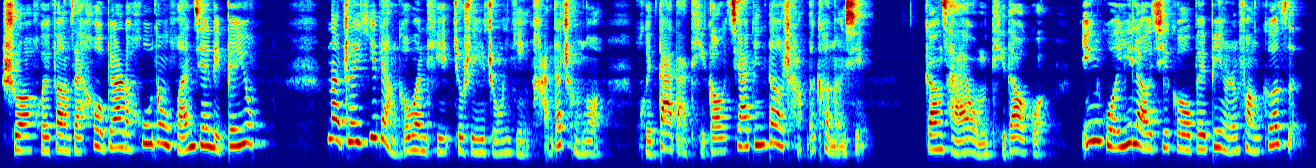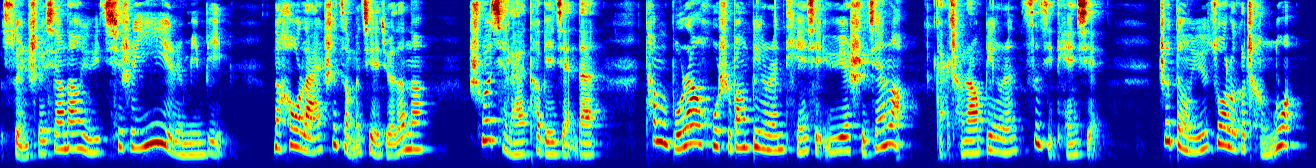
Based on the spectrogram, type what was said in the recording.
说会放在后边的互动环节里备用。那这一两个问题就是一种隐含的承诺，会大大提高嘉宾到场的可能性。刚才我们提到过，英国医疗机构被病人放鸽子，损失相当于七十一亿人民币。那后来是怎么解决的呢？说起来特别简单，他们不让护士帮病人填写预约时间了，改成让病人自己填写。这等于做了个承诺，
